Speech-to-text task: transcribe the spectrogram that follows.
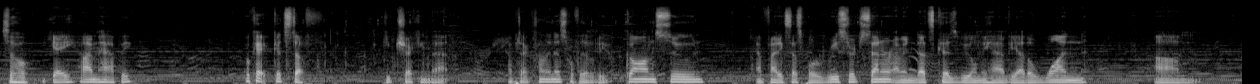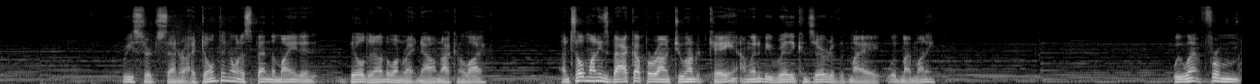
So, yay, I'm happy. Okay, good stuff. Keep checking that. Habitat cleanliness, hopefully that'll be gone soon. And find accessible research center. I mean, that's because we only have, yeah, the one um, research center. I don't think I want to spend the money to build another one right now, I'm not going to lie. Until money's back up around 200k, I'm going to be really conservative with my with my money. We went from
